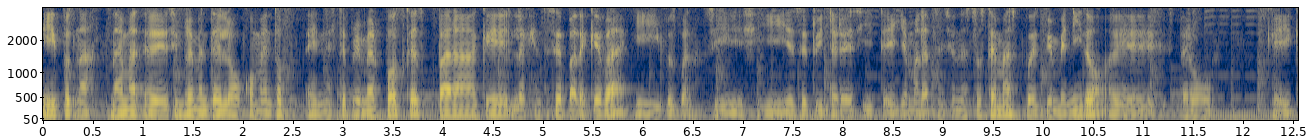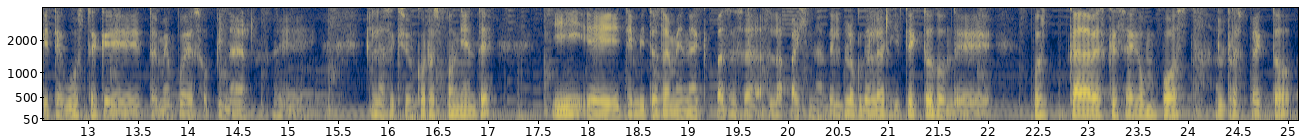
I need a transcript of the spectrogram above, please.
Y pues nada, nada más, eh, simplemente lo comento en este primer podcast para que la gente sepa de qué va. Y pues bueno, si, si es de tu interés y te llama la atención estos temas, pues bienvenido. Eh, espero que, te guste, que también puedes opinar eh, en la sección correspondiente. Y eh, te invito también a que pases a, la página del blog del arquitecto, donde pues cada vez que se haga un post al respecto,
